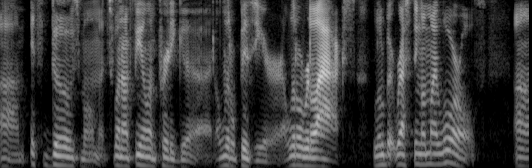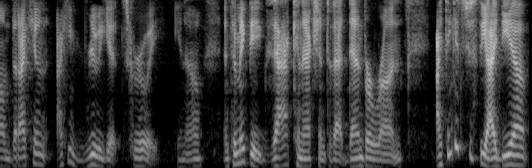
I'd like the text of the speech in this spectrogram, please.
Um, it's those moments when I'm feeling pretty good, a little busier, a little relaxed, a little bit resting on my laurels, um, that I can I can really get screwy, you know. And to make the exact connection to that Denver run, I think it's just the idea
